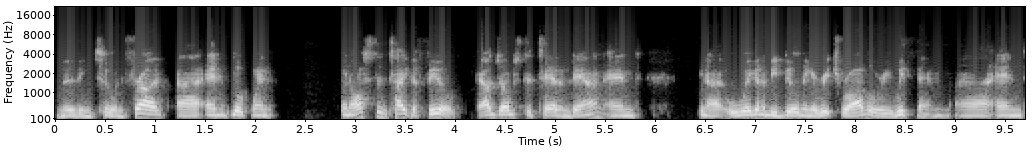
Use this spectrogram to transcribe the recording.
moving to and fro. Uh, and look, when when Austin take the field, our job's to tear them down and you know we're going to be building a rich rivalry with them, uh, and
